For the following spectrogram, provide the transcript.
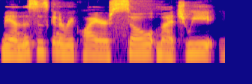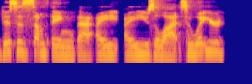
Man, this is going to require so much. We this is something that I I use a lot. So what you're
